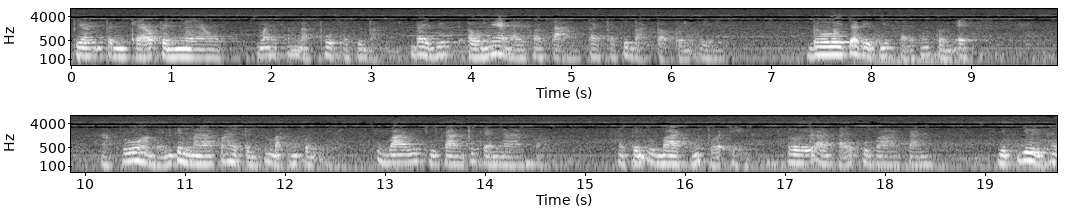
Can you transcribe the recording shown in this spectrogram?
เพียงเป็นแถวเป็นแนวไว้สำหรับผู้ปฏิบัติ ได้ยึดเอาแง่ใดก็ตามไปปฏิบัติต่อตนเอง โดยจริตนิสัยของตนเองหากรู้เห็นขึ้นมาก็ให้เป็นสมบัติของตนเอง อุบายวิธีการพิจารณาก็ให้เป็นอุบายของตัวเอง โดยอาศัยครูบาอาจารย์หยิบยื่นให้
